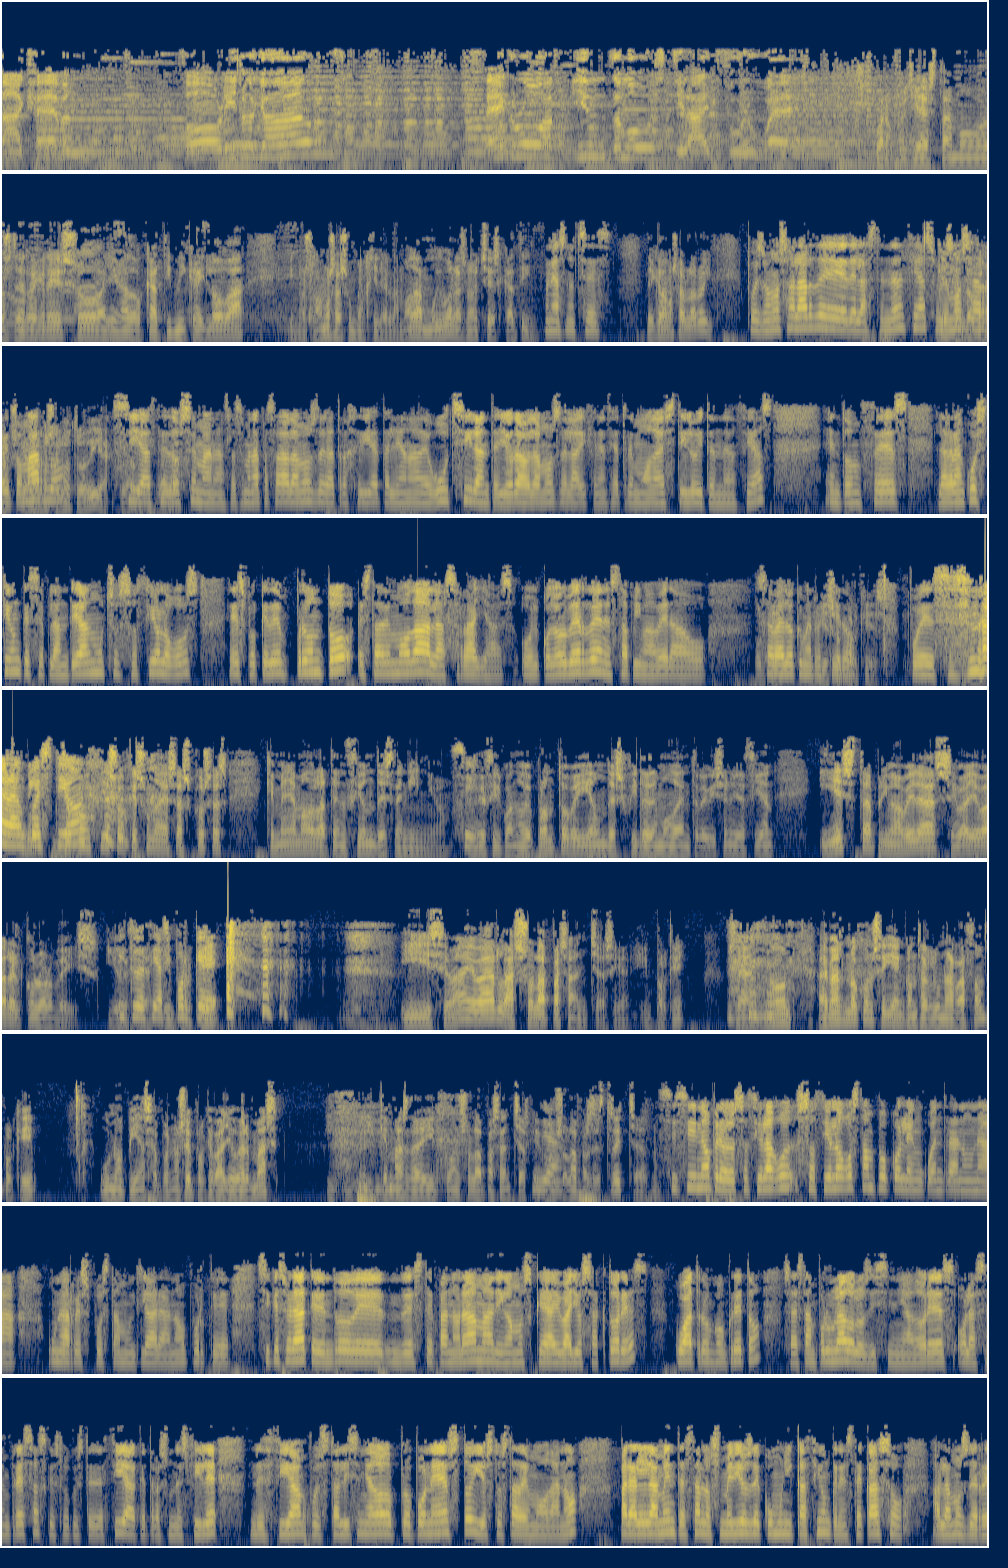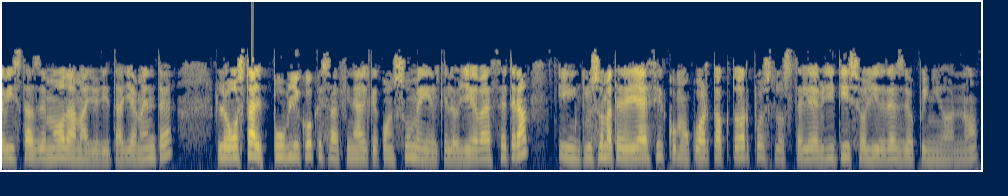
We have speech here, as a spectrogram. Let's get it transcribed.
thank heaven for little girls. They grow up in the most delightful way. Bueno, pues ya estamos de regreso, ha llegado Katy Mikailova y nos vamos a sumergir en la moda. Muy buenas noches, Katy. Buenas noches. ¿De qué vamos a hablar hoy? Pues vamos a hablar de, las tendencias, volvemos a retomarlo. el otro día. sí, hace dos semanas. La semana pasada hablamos de la tragedia italiana de Gucci, la anterior hablamos de la diferencia entre moda, estilo y tendencias. Entonces, la gran cuestión que se plantean muchos sociólogos es por qué de pronto está de moda las rayas o el color verde en esta primavera o ¿Sabe a lo que me refiero? qué es? Pues es una gran cuestión. Yo confieso que es una de esas cosas que me ha llamado la atención desde niño. Es decir, cuando de pronto veía un desfile de moda en televisión y decían, y esta primavera se va a llevar el color beige. Y, tú decías, ¿por, qué? y se van a llevar las solapas anchas. ¿Y por qué? O sea, no, además no conseguía encontrarle una razón porque uno piensa, pues no sé, porque va a llover más ¿Y, qué más da ir con solapas anchas que con solapas estrechas? ¿no? Sí, sí, no, pero los sociólogos, sociólogos tampoco le encuentran una, una respuesta muy clara, ¿no? Porque sí que es verdad que dentro de, de este panorama, digamos que hay varios actores, cuatro en concreto. O sea, están por un lado los diseñadores o las empresas, que es lo que usted decía, que tras un desfile decían, pues tal diseñador propone esto y esto está de moda, ¿no? Paralelamente están los medios de comunicación, que en este caso hablamos de revistas de moda mayoritariamente. Luego está el público, que es al final el que consume y el que lo lleva, etcétera. E incluso me atrevería a decir como cuarto actor, pues los celebrities o líderes de opinión, ¿no?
